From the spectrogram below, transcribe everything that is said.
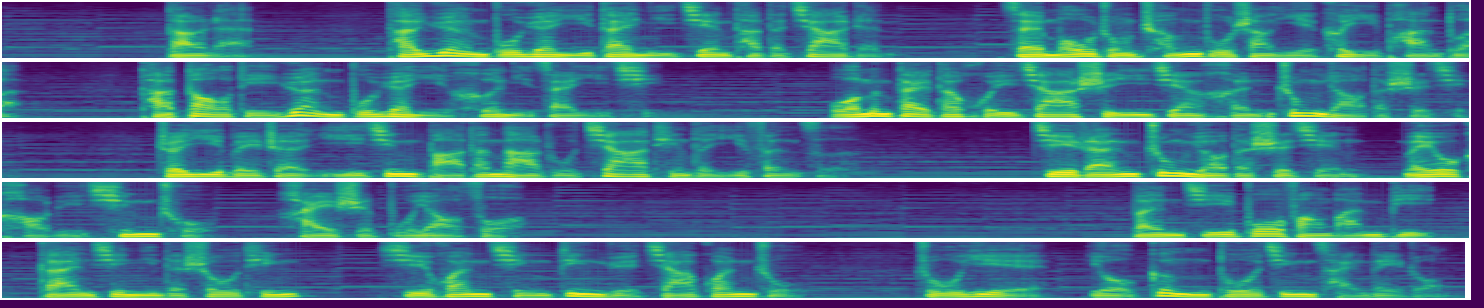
当然，他愿不愿意带你见他的家人，在某种程度上也可以判断他到底愿不愿意和你在一起。我们带他回家是一件很重要的事情，这意味着已经把他纳入家庭的一份子。既然重要的事情没有考虑清楚，还是不要做。本集播放完毕，感谢您的收听，喜欢请订阅加关注，主页有更多精彩内容。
